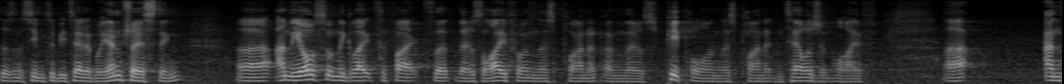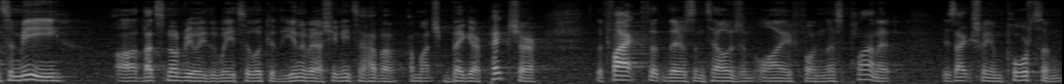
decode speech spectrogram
doesn't seem to be terribly interesting. Uh, and they also neglect the fact that there's life on this planet and there's people on this planet, intelligent life. Uh, and to me, uh, that's not really the way to look at the universe. You need to have a, a, much bigger picture. The fact that there's intelligent life on this planet is actually important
